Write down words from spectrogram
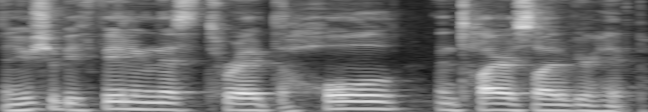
And you should be feeling this throughout the whole entire side of your hip.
